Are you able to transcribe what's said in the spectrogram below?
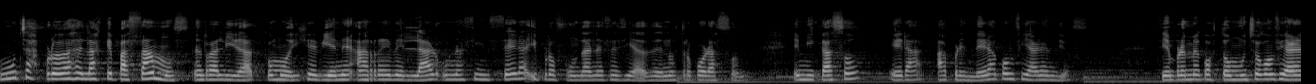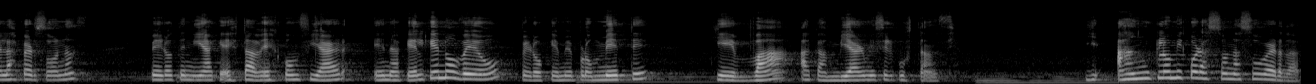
Muchas pruebas de las que pasamos, en realidad, como dije, viene a revelar una sincera y profunda necesidad de nuestro corazón. En mi caso, era aprender a confiar en Dios. Siempre me costó mucho confiar en las personas, pero tenía que esta vez confiar en aquel que no veo, pero que me promete que va a cambiar mi circunstancia. Y anclo mi corazón a su verdad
